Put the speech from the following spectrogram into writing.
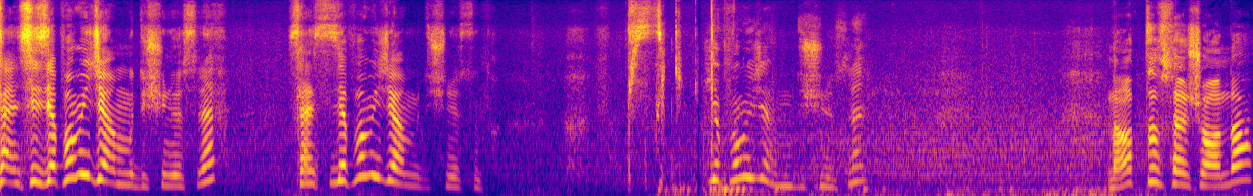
Sensiz yapamayacağımı mı düşünüyorsun ha? Sensiz yapamayacağımı mı düşünüyorsun? Pislik yapamayacağımı mı düşünüyorsun ha? Ne yaptın sen şu anda?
